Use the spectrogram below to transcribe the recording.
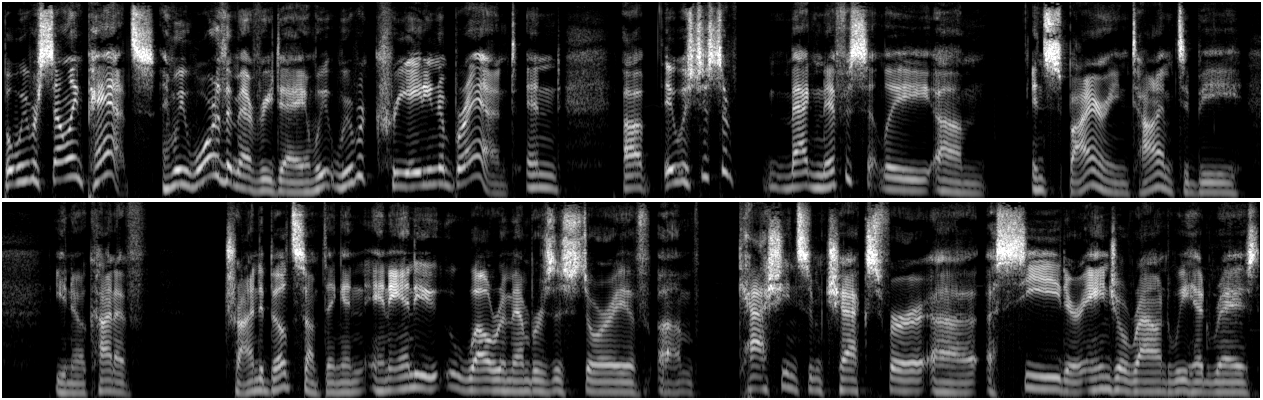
but we were selling pants and we wore them every day and we, we were creating a brand. And uh, it was just a magnificently um, inspiring time to be, you know, kind of trying to build something. And, and Andy well remembers this story of um, cashing some checks for uh, a seed or angel round we had raised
